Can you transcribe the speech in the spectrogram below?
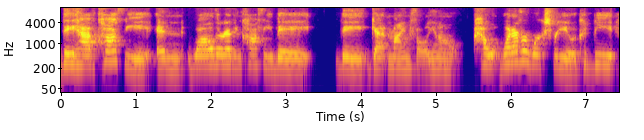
they have coffee and while they're having coffee they they get mindful you know how whatever works for you. It could be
